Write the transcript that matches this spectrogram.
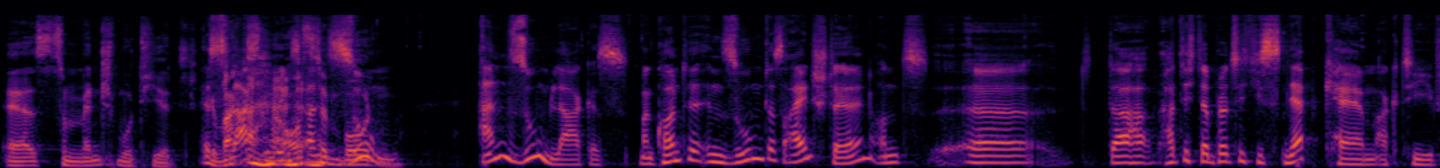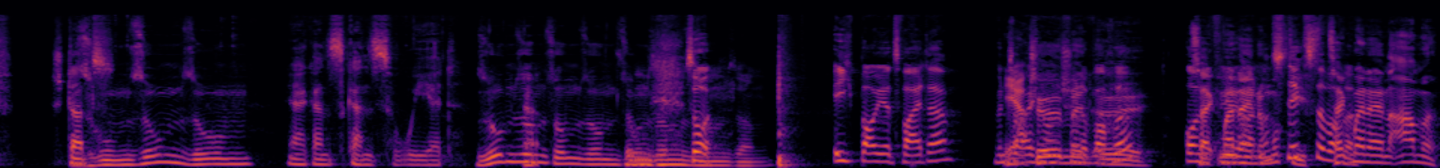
Er ist zum Mensch mutiert. Es lag gewachsen übrigens aus an dem Zoom. Boden. An Zoom lag es. Man konnte in Zoom das einstellen und äh, da hatte ich dann plötzlich die Snapcam aktiv. Statt. Zoom, zoom, zoom. Ja, ganz, ganz weird. Zoom, zoom, zoom, zoom, zoom. summ, So. summ, summ. Ich baue jetzt weiter. Wünsche Ja. euch noch eine Schön schöne Woche. Öl. Und Zeig mal deine Muckis. nächste Woche. Zeig mal deine Arme.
